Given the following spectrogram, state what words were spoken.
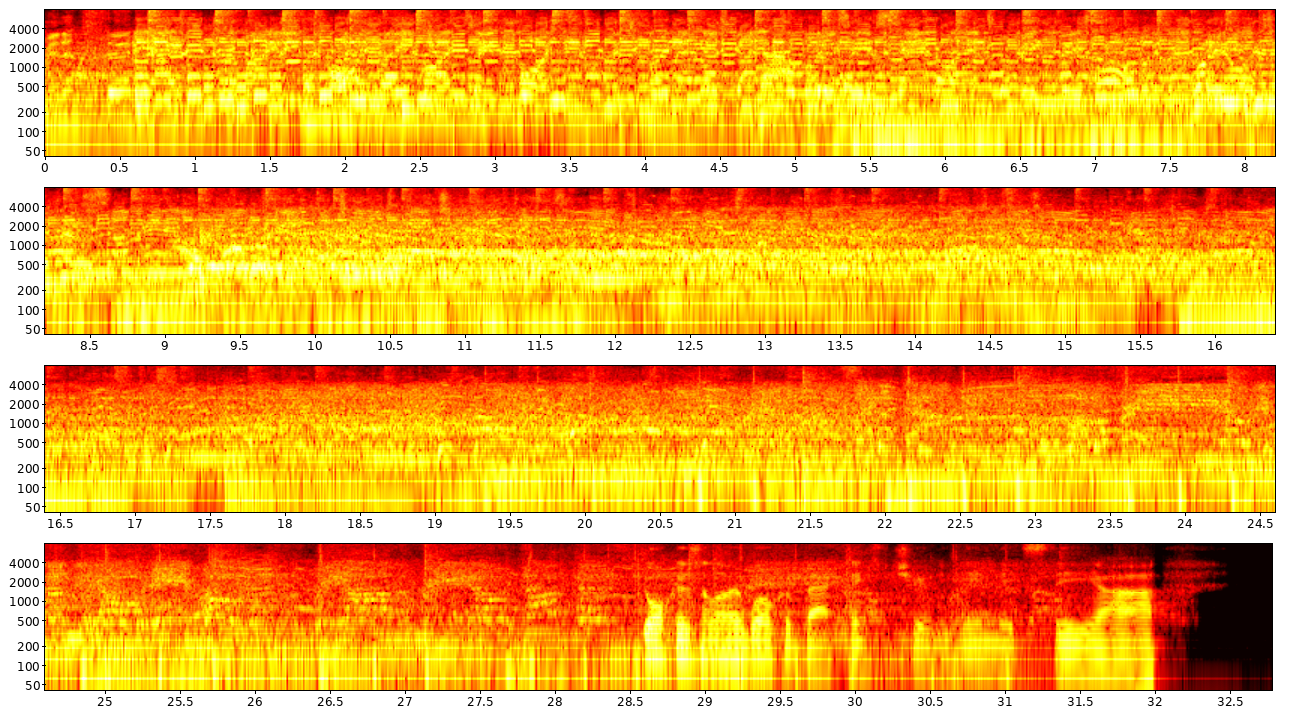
Minute 38 remaining. Fry lead by 10 points. It's Fremantle's game to lose here. Sandilands the big fist. Look at that. What are you gonna do? somehow Dorkers, hello, welcome back. Thanks for tuning in. It's the uh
